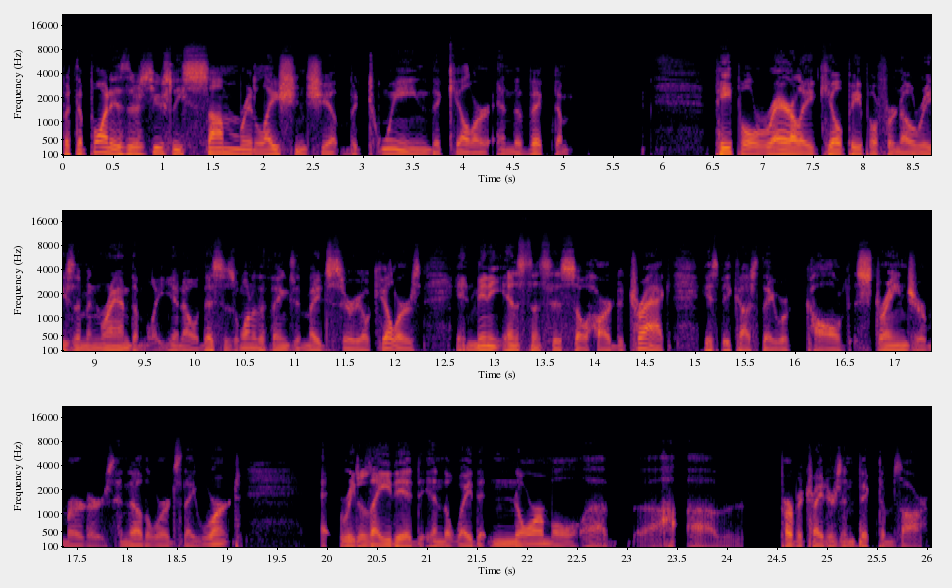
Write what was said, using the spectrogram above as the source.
But the point is, there's usually some relationship between the killer and the victim people rarely kill people for no reason and randomly. You know, this is one of the things that made serial killers in many instances so hard to track is because they were called stranger murders. In other words, they weren't related in the way that normal uh, uh, uh, perpetrators and victims are.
